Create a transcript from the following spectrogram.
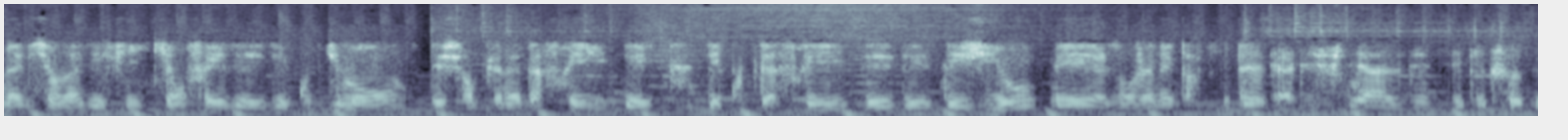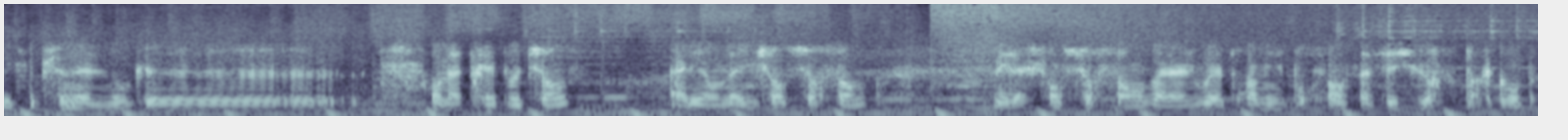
Même si on a des filles qui ont fait des, Coupes du Monde, des championnats d'Afrique, des, Coupes d'Afrique, des, des, JO, mais elles n'ont jamais participé à des finales. C'est quelque chose d'exceptionnel. Donc euh, on a très peu de chance. Allez, on a une chance sur 100. Mais la chance sur 100, on va la jouer à 3000%, ça c'est sûr, par contre.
